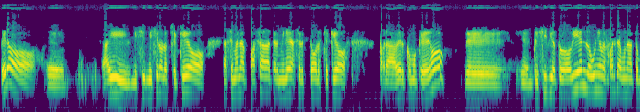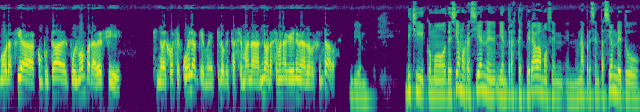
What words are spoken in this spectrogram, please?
Pero eh, ahí me, me hicieron los chequeos, la semana pasada terminé de hacer todos los chequeos para ver cómo quedó eh, en principio todo bien, lo único que me falta es una tomografía computada del pulmón para ver si, si nos dejó secuela, que me, creo que esta semana, no, la semana que viene me da los resultados. Bien. Vichy, como decíamos recién, eh, mientras te esperábamos en, en, una presentación de tu,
